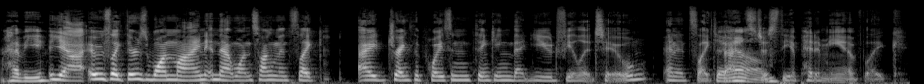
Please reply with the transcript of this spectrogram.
heavy. yeah, it was like there's one line in that one song that's like I drank the poison thinking that you'd feel it too. And it's like that's just the epitome of like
